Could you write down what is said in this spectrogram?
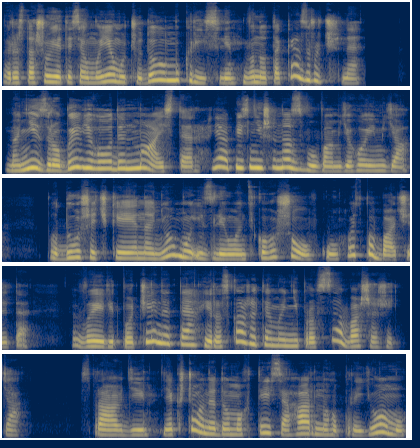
Ви розташуєтеся в моєму чудовому кріслі, воно таке зручне. Мені зробив його один майстер, я пізніше назву вам його ім'я. Подушечки на ньому із ліонського шовку, ось побачите. Ви відпочинете і розкажете мені про все ваше життя. Справді, якщо не домогтися гарного прийому,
